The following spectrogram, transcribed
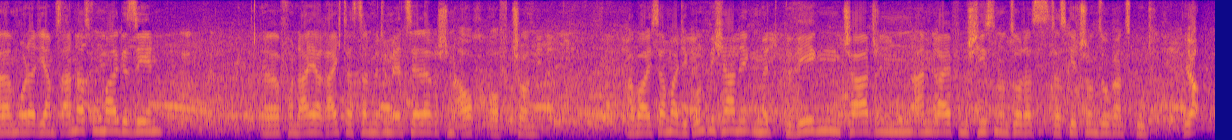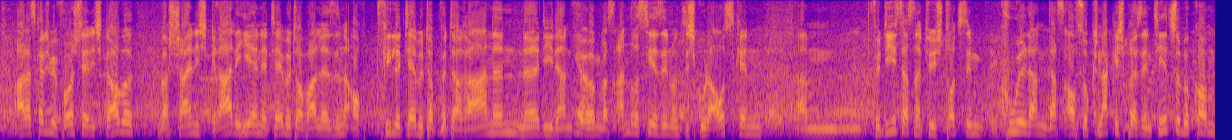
ähm, oder die haben es anderswo mal gesehen. Äh, von daher reicht das dann mit dem Erzählerischen auch oft schon. Aber ich sag mal, die Grundmechaniken mit Bewegen, Chargen, Angreifen, Schießen und so, das, das geht schon so ganz gut. Ja, aber das kann ich mir vorstellen. Ich glaube, wahrscheinlich gerade hier in der Tabletop-Halle sind auch viele Tabletop-Veteranen, ne, die dann für ja. irgendwas anderes hier sind und sich gut auskennen. Ähm, für die ist das natürlich trotzdem cool, dann das auch so knackig präsentiert zu bekommen.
